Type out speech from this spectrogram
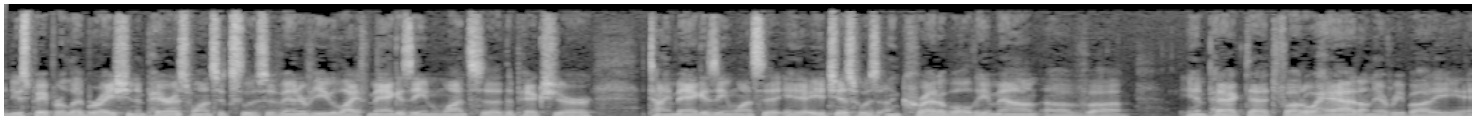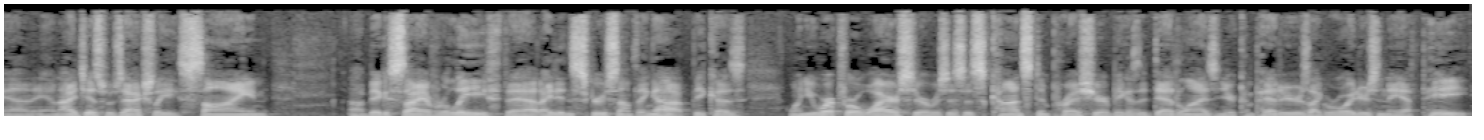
Newspaper Liberation in Paris wants exclusive interview. Life magazine wants uh, the picture. Time magazine wants it. it. it. just was incredible the amount of uh, impact that photo had on everybody. And, and I just was actually sighing a big sigh of relief that I didn't screw something up because when you work for a wire service, there's this constant pressure because of deadlines and your competitors like Reuters and AFP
